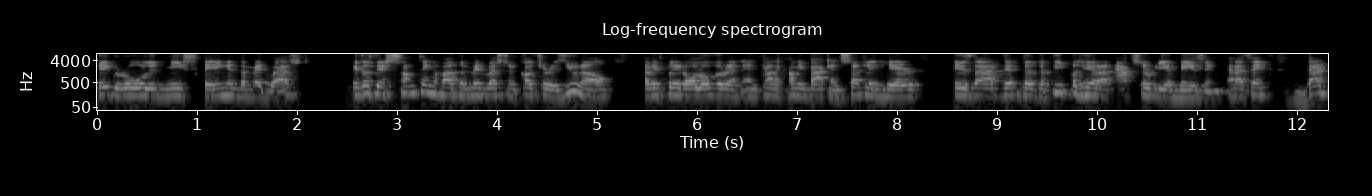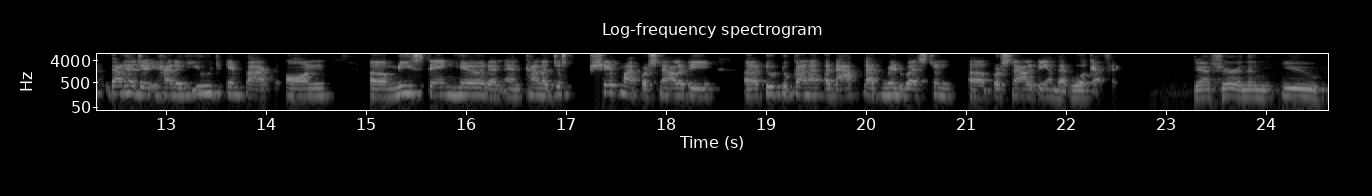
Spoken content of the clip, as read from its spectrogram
big role in me staying in the Midwest because there's something about the Midwestern culture, as you know, having played all over and, and kind of coming back and settling here, is that the, the, the people here are absolutely amazing. And I think mm-hmm. that that had a, had a huge impact on uh, me staying here and, and kind of just shape my personality uh, to, to kind of adapt that Midwestern uh, personality and that work ethic. Yeah, sure. And then you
